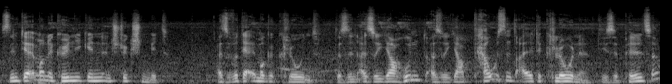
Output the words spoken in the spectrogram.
Es nimmt ja immer eine Königin ein Stückchen mit. Also wird ja immer geklont. Das sind also Jahrhundert, also Jahrtausend alte Klone, diese Pilze.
